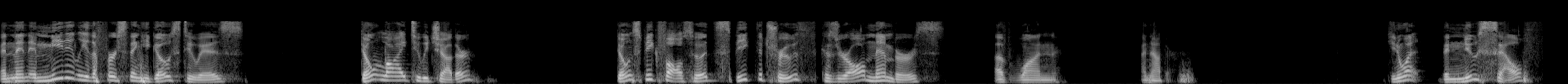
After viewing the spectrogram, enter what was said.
And then immediately the first thing he goes to is don't lie to each other. Don't speak falsehoods. Speak the truth because you're all members of one another. Do you know what? The new self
